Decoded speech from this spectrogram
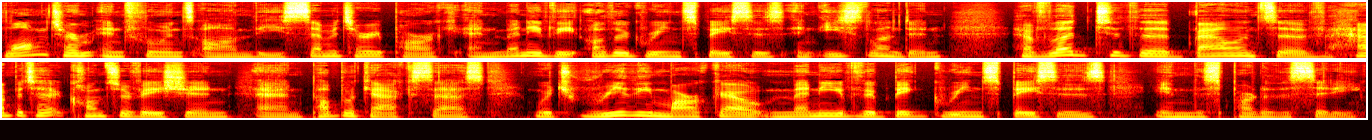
long term influence on the Cemetery Park and many of the other green spaces in East London have led to the balance of habitat conservation and public access, which really mark out many of the big green spaces in this part of the city.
